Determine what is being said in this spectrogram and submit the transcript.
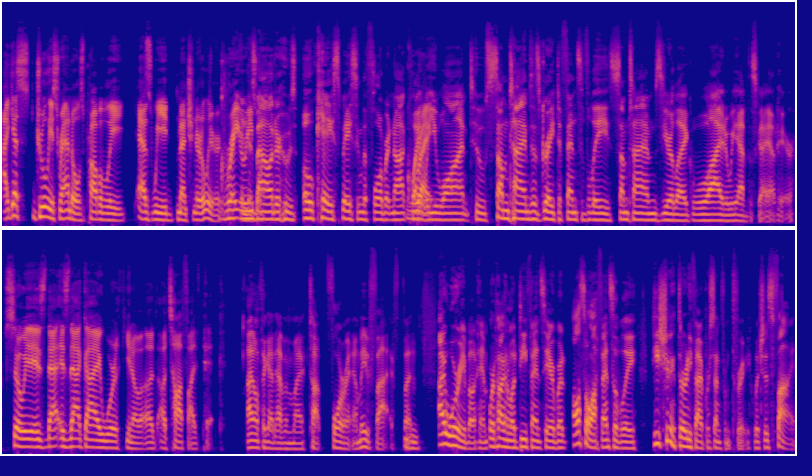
I guess Julius Randle is probably, as we mentioned earlier, great rebounder who's okay spacing the floor, but not quite what you want, who sometimes is great defensively. Sometimes you're like, why do we have this guy out here? So is that is that guy worth you know a, a top five pick? I don't think I'd have him in my top four right now, maybe five, but Mhm. I worry about him. We're talking about defense here, but also offensively, he's shooting 35% from three, which is fine.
